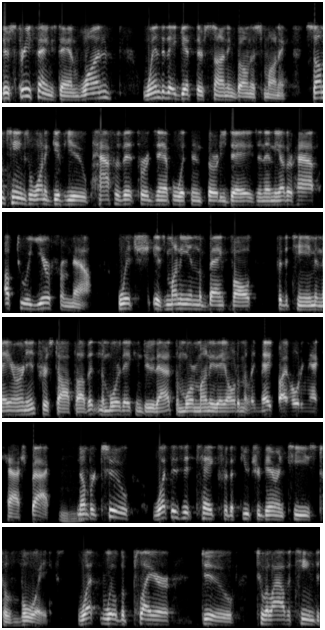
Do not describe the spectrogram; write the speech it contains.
There's three things, Dan. One, when do they get their signing bonus money? Some teams want to give you half of it, for example, within 30 days, and then the other half up to a year from now which is money in the bank vault for the team, and they earn interest off of it. And the more they can do that, the more money they ultimately make by holding that cash back. Mm-hmm. Number two, what does it take for the future guarantees to void? What will the player do to allow the team to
